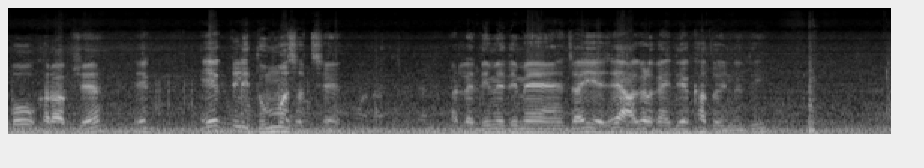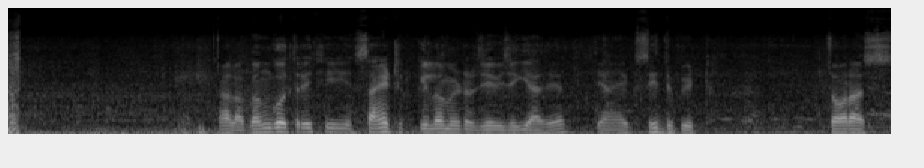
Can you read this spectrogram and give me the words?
બહુ ખરાબ છે. એક, એકલી ધુમ્મસ જ છે. એટલે ધીમે ધીમે જઈએ છે. આગળ કાંઈ દેખાતું નથી. હાલો, ગંગોત્રીથી સાઠ કિલોમીટર જેવી જગ્યા છે. ત્યાં એક સિદ્ધપીઠ ચોરસ,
